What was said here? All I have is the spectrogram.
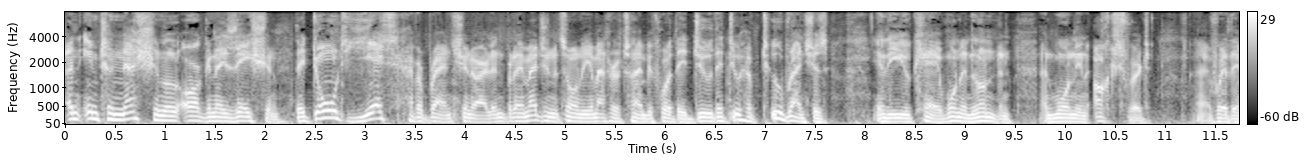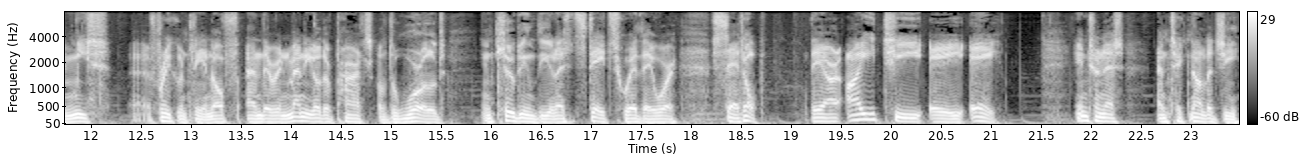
an international organisation. They don't yet have a branch in Ireland, but I imagine it's only a matter of time before they do. They do have two branches in the UK, one in London and one in Oxford, uh, where they meet uh, frequently enough, and they're in many other parts of the world, including the United States, where they were set up. They are ITAA, Internet and Technology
